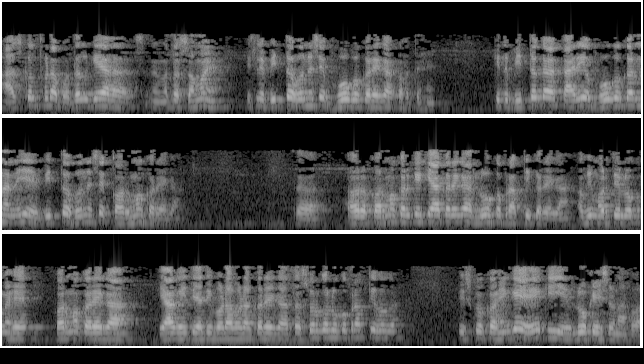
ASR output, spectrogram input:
आजकल थोड़ा बदल गया है मतलब समय, इसलिए वित्त होने से भोग करेगा कहते हैं। किंतु वित्त का कार्य भोग करना नहीं है, वित्त होने से कर्म करेगा। तो और कर्म करके क्या करेगा? लोक प्राप्ति करेगा। अभी मर्त्य लोक में है, कर्म करेगा, याग इत्यादि बड़ा बड़ा करेगा तो स्वर्ग लोक प्राप्ति होगा। इसको कहेंगे कि लोकेशणा हुआ।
